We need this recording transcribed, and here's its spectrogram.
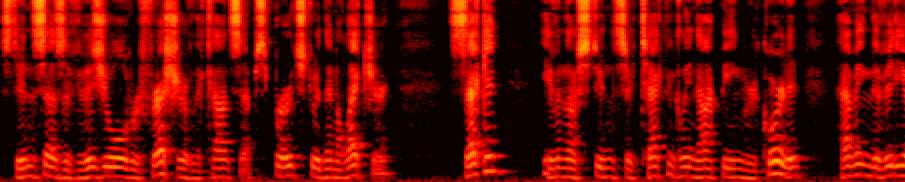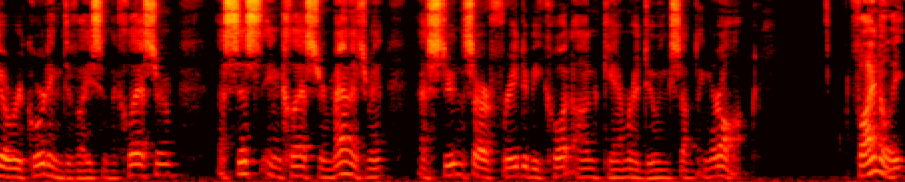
students has a visual refresher of the concepts broached within a lecture. Second, even though students are technically not being recorded, having the video recording device in the classroom assists in classroom management as students are afraid to be caught on camera doing something wrong. Finally,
